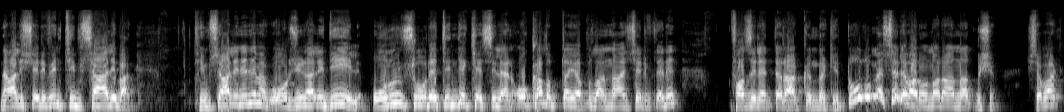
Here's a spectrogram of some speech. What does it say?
Nali Şerif'in timsali bak. Timsali ne demek? Orijinali değil. Onun suretinde kesilen, o kalıpta yapılan Nali Şeriflerin faziletleri hakkındaki dolu mesele var. Onları anlatmışım. İşte bak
